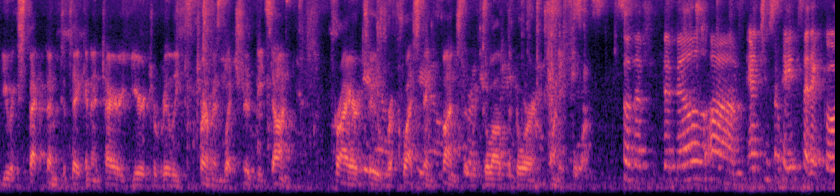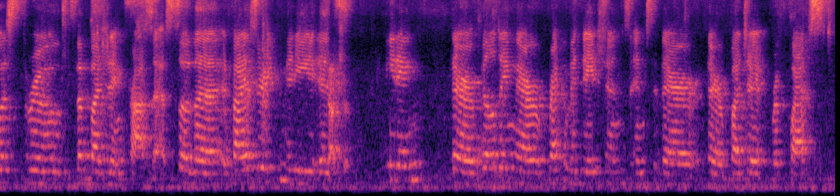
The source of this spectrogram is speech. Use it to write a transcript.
you expect them to take an entire year to really determine what should be done prior to Yeah, requesting yeah, funds that would go out the door in 24. So the, the bill um, anticipates that it goes through the budgeting process. So the advisory committee is Gotcha. meeting they're building their recommendations into their, their budget request,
